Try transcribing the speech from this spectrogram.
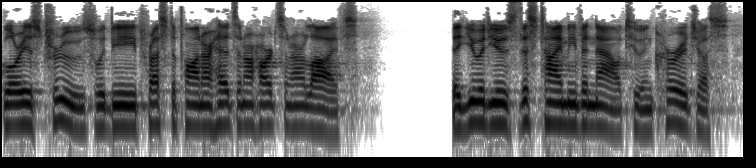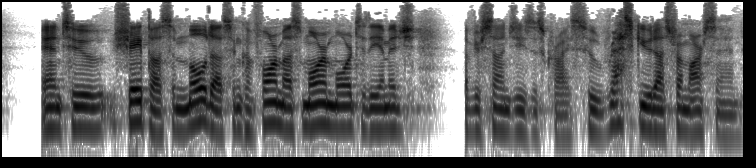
glorious truths would be pressed upon our heads and our hearts and our lives. That you would use this time, even now, to encourage us and to shape us and mold us and conform us more and more to the image of your Son, Jesus Christ, who rescued us from our sin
